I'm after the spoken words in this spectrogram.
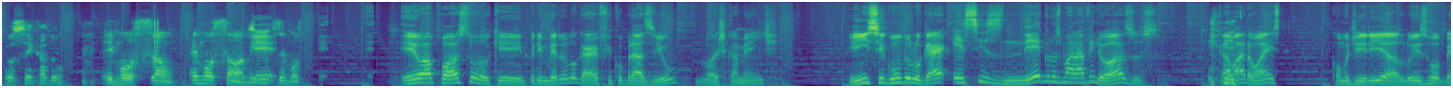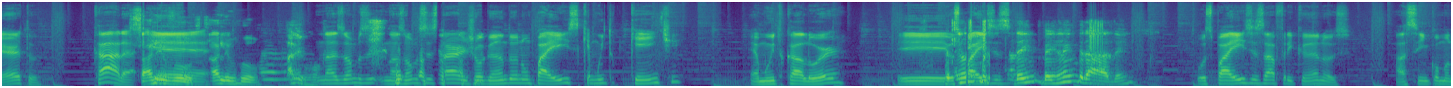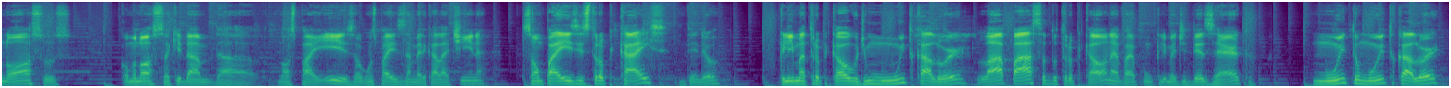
Você, Cadu. Emoção, emoção, amigos. E- Emoção. Eu aposto que em primeiro lugar fica o Brasil, logicamente. E em segundo lugar, esses negros maravilhosos. Camarões. como diria Luiz Roberto. Cara, Salivou, é, salivou. nós vamos, nós vamos estar jogando num país que é muito quente, é muito calor. E Bem os países. lembrado, hein? Bem lembrado, hein? Os países africanos, assim como nossos, como nossos aqui da, da nosso país, alguns países da América Latina, são países tropicais, entendeu? Clima tropical de muito calor. Lá passa do tropical, né? Vai para um clima de deserto. Muito, muito calor.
